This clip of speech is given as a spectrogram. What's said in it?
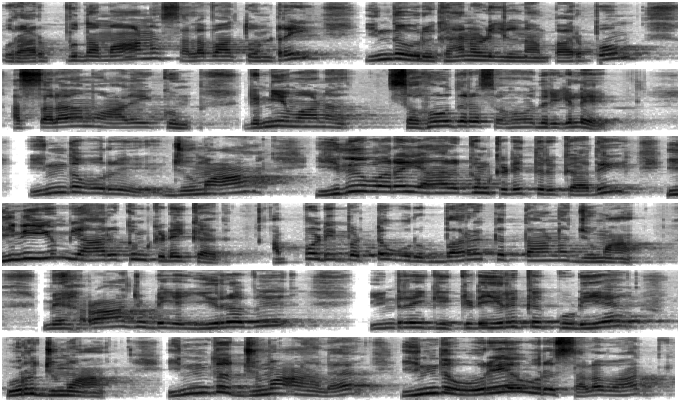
ஒரு அற்புதமான சலபாத் ஒன்றை இந்த ஒரு காணொளியில் நாம் பார்ப்போம். அஸ்ஸலாமு அலைக்கும். கண்ணியமான சகோதர சகோதரிகளே இந்த ஒரு ஜுமா இதுவரை யாருக்கும் கிடைத்திருக்காது இனியும் யாருக்கும் கிடைக்காது. அப்படிப்பட்ட ஒரு பறக்கத்தான ஜுமா. மெஹ்ராஜுடைய இரவு இன்றைக்கு கிடை இருக்கக்கூடிய ஒரு ஜுமா. இந்த ஜுமாவில் இந்த ஒரே ஒரு சலவாத்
